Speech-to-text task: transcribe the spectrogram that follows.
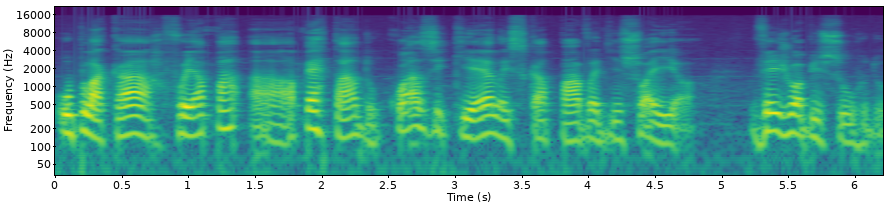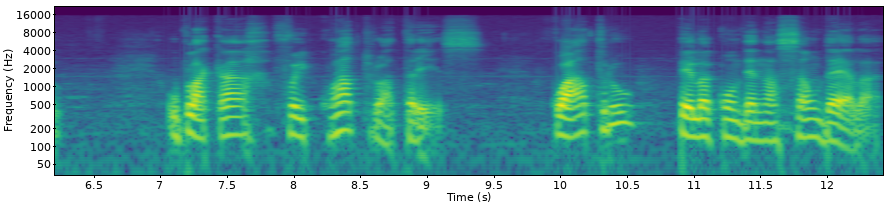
O placar foi apertado, quase que ela escapava disso aí. Ó. Veja o absurdo. O placar foi 4 a 3. 4 pela condenação dela,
